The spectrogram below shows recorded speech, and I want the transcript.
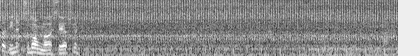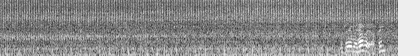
Certainly nips along nicely actually. There we have it I think.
